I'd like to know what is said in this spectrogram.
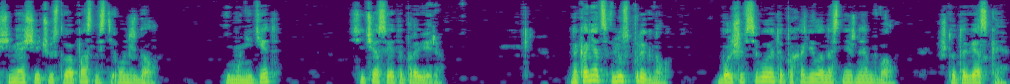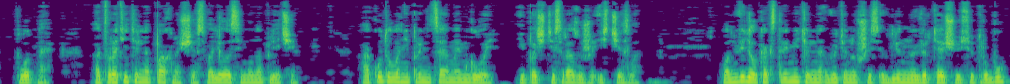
щемящее чувство опасности, он ждал. Иммунитет? Сейчас я это проверю. Наконец Люс прыгнул. Больше всего это походило на снежный обвал. Что-то вязкое, плотное, отвратительно пахнущее свалилось ему на плечи, окутало непроницаемой мглой и почти сразу же исчезло. Он видел, как стремительно вытянувшись в длинную вертящуюся трубу,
